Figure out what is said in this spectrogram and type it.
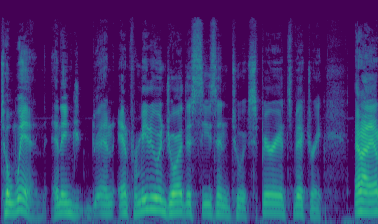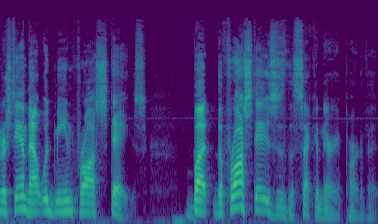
to win and, en- and and for me to enjoy this season to experience victory. And I understand that would mean Frost stays. But the Frost stays is the secondary part of it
